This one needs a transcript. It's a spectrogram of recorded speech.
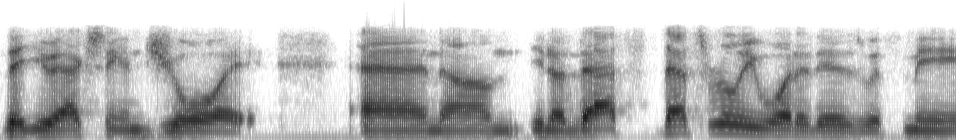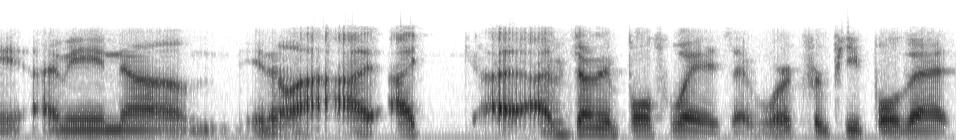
that you actually enjoy and um, you know that's that's really what it is with me. I mean, um, you know, I, I I've done it both ways. I've worked for people that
